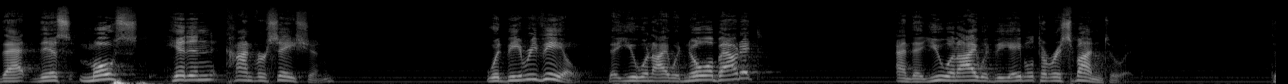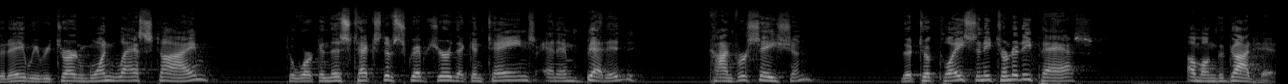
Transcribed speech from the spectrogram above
that this most hidden conversation would be revealed, that you and I would know about it, and that you and I would be able to respond to it. Today we return one last time to work in this text of Scripture that contains an embedded conversation that took place in eternity past among the Godhead.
